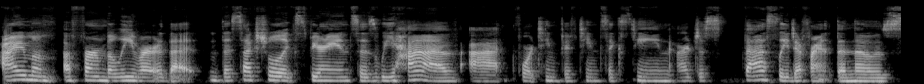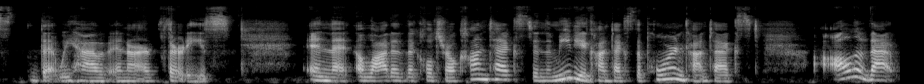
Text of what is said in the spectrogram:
I'm a, a, firm believer that the sexual experiences we have at 14, 15, 16 are just vastly different than those that we have in our 30s. And that a lot of the cultural context and the media context, the porn context, all of that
